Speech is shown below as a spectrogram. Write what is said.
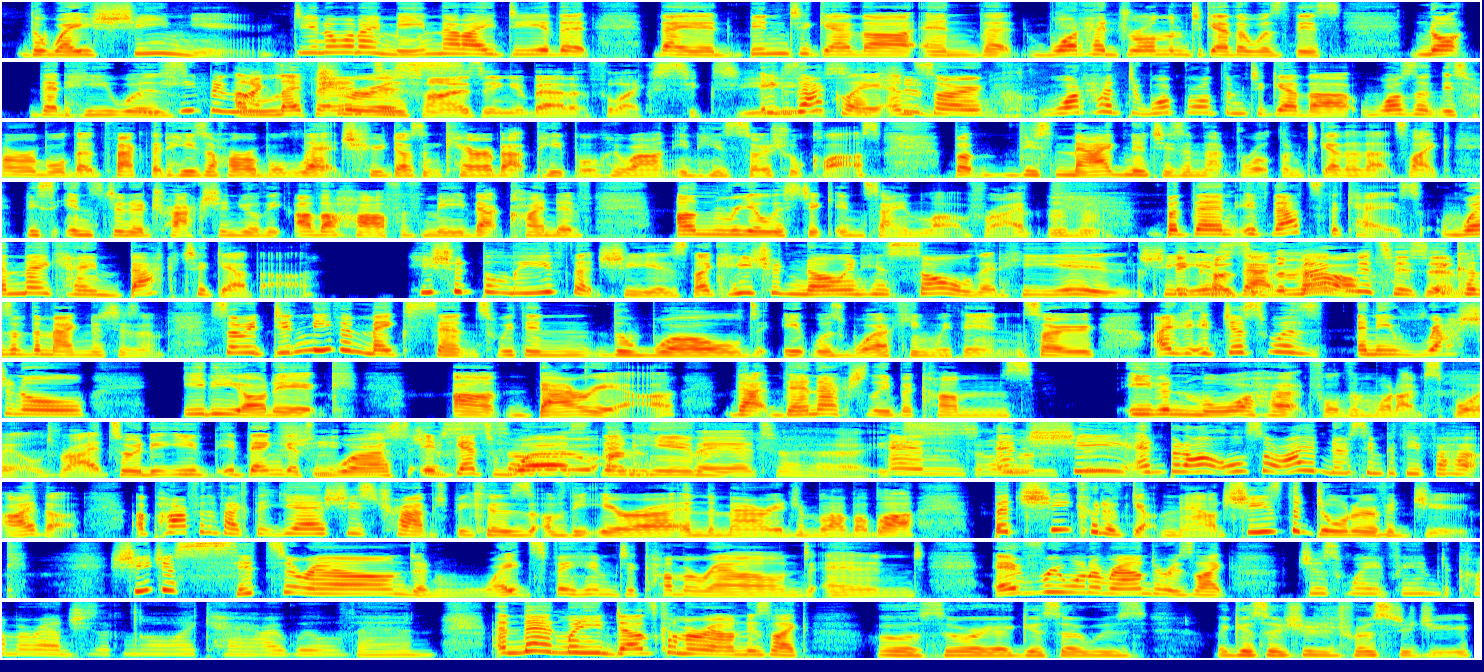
the way she knew. Do you know what I mean? That idea that they had been together and that what had drawn them together was this not that he was He'd been a like lecherous fantasizing about it for like six years. Exactly. And so what had what brought them together wasn't this horrible the fact that he's a horrible lech who doesn't care about people who aren't in his social class, but this magnetism that brought them together that's like this instant attraction, you're the other half of me, that kind of unrealistic insane love, right? Mhm. But then if that's the case, when they came back together, he should believe that she is like he should know in his soul that he is she because is that of the girl magnetism. because of the magnetism. So it didn't even make sense within the world it was working within. So I, it just was an irrational, idiotic uh, barrier that then actually becomes even more hurtful than what I've spoiled. Right. So it it, it then gets She- worse. It gets so worse than him to her. It's and so and she and but I also I had no sympathy for her either. Apart from the fact that yeah, she's trapped because of the era and the marriage and blah blah blah. But she could have gotten out. She's the daughter of a duke. She just sits around and waits for him to come around, and everyone around her is like, just wait for him to come around. She's like, oh, okay, I will then. And then when he does come around, is like, oh, sorry, I guess I was, I guess I should have trusted you.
